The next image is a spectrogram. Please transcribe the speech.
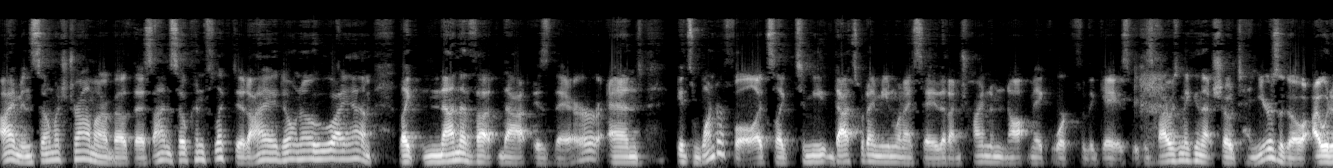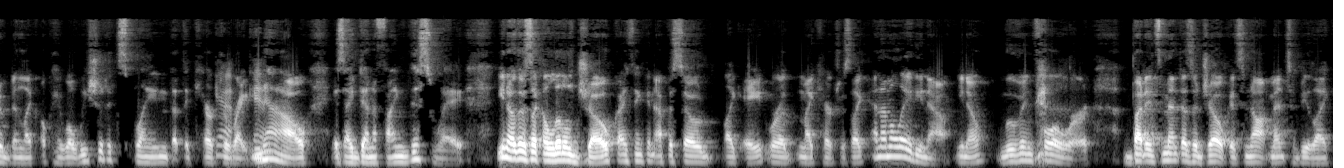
I'm in so much drama about this. I'm so conflicted. I don't know who I am. Like none of that, that is there. And it's wonderful. It's like to me, that's what I mean when I say that I'm trying to not make work for the gays. Because if I was making that show 10 years ago, I would have been like, okay, well, we should explain that the character yeah, right yeah. now is identifying this way. You know, there's like a little joke, I think, in episode like eight, where my character's like, and I'm a lady now, you know, moving forward. But it's meant as a joke. It's not meant to be like,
